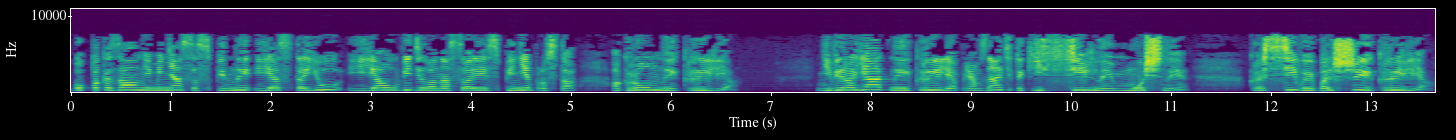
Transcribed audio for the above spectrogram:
Бог показал мне меня со спины, и я стою, и я увидела на своей спине просто огромные крылья. Невероятные крылья, прям, знаете, такие сильные, мощные, красивые, большие крылья.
